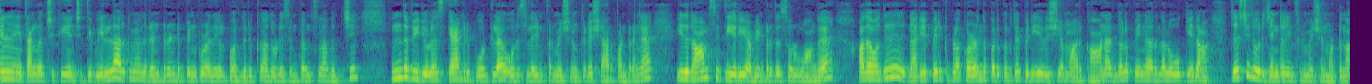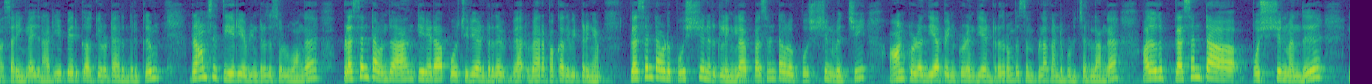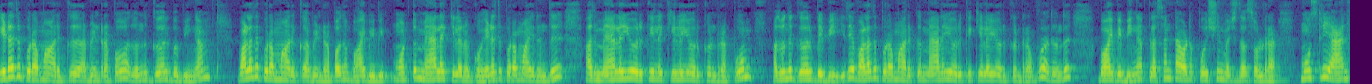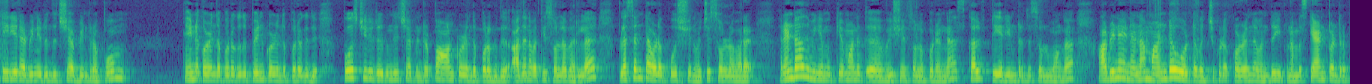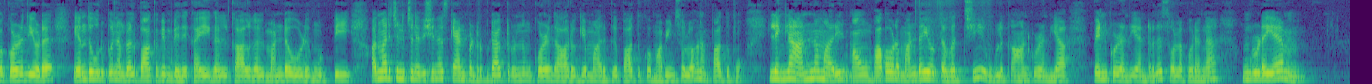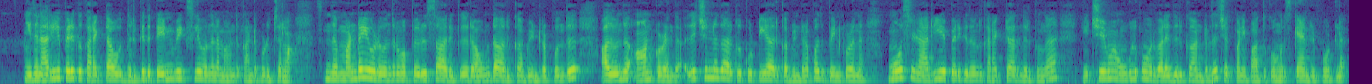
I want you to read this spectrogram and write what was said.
என் தங்கச்சிக்கு என் சித்தி எல்லாருக்குமே வந்து ரெண்டு ரெண்டு பெண் குழந்தைகள் பிறந்திருக்கு. அதோட சிம்டம்ஸ்லாம் வச்சு இந்த வீடியோவில் ஸ்கேன் ரிப்போர்ட்டில் ஒரு சில இன்ஃபர்மேஷன் உங்ககிட்ட ஷேர் பண்ணுறேங்க இது ராம்சி தியரி அப்படின்றத சொல்லுவாங்க. அதாவது நிறைய பேருக்கு இப்போலாம் குழந்தை பிறக்கிறதே பெரிய விஷயமா இருக்குது ஆணாக இருந்தாலும் பெண்ணாக இருந்தாலும் ஓகே தான். ஜஸ்ட் இது ஒரு ஜென்ரல் இன்ஃபர்மேஷன் மட்டும்தான். சரிங்களா? இது நிறைய பேருக்கு அக்யூரேட்டாக இருந்திருக்கு. ராம்சி தியரி அப்படின்றத சொல்லுவாங்க. ப்ளசண்ட்டாக வந்து ஆன்டீரியராக போஸ்டீரியன்றதை வே வேறு பக்கம் அதை விட்டுருங்க. ப்ளசண்ட்டாவோட பொசிஷன் இருக்கு இல்லைங்களா? ப்ளசண்ட்டாவோட பொசிஷன் வச்சு ஆண் குழந்தையா பெண் குழந்தையான்றது ரொம்ப சிம்பிளாக கண்டுபிடிச்சிடலாங்க. அதாவது ப்ளசண்டா பொசிஷன் வந்து இடதுபுறமாக இருக்குது அப்படின்றப்போ அது வந்து கேர்ள் பேபிங்க வலதுபுறமாக இருக்குது அப்படின்றப்போ வந்து பாய் பேபி மொத்தம் மேலே கீழே இருக்கும். இடதுபுறமாக இருந்து அது மேலேயும் இருக்குது இல்லை கீழேயோ இருக்குன்றப்போ அது வந்து கேர்ள் பேபி இதே வலதுபுறமாக இருக்குது மேலேயும் இருக்குது கீழேயோ இருக்குன்றப்போ அது வந்து பாய் பேபிங்க ப்ளசண்ட்டாவோட பொசிஷன் வச்சு தான் சொல்கிறேன் மோஸ்ட்லி ஆன்டீரியர் அப்படின்னு இருந்துச்சு அப்படின்றப்போ என்ன குழந்தை பிறகுது பெண் குழந்தை பிறகுது. போஸ்டீரியர் இருந்துச்சு அப்படின்றப்ப ஆண் குழந்தை பிறகுது. அதை பற்றி சொல்ல வரல. ப்ளசண்ட்டாவோட பொசிஷன் வச்சு சொல்ல வரேன். ரெண்டாவது மிக முக்கியமான விஷயம் சொல்ல போகிறேங்க ஸ்கல்ப் தியரின்றது சொல்லுவாங்க. அப்படின்னா என்னென்னா மண்டை ஓட்டை வச்சு கூட குழந்தை வந்து இப்போ நம்ம ஸ்கேன் பண்ணுறப்ப குழந்தையோட எந்த உறுப்பும் நம்மளால பார்க்கவே முடியாது. கைகள் கால்கள் மண்டை ஓடு முட்டி. அது மாதிரி சின்ன சின்ன விஷயம் தான் ஸ்கேன் பண்ணுறப்ப டாக்டர் வந்து உங்கள் குழந்தை ஆரோக்கியமாக இருக்குது பார்த்துக்கோமா அப்படின்னு சொல்லுவாங்க. நம்ம பார்த்துப்போம். இல்லைங்களா? அந்த மாதிரி அவங்க பாப்பாவோட மண்டையோட்டை வச்சு உங்களுக்கு ஆண் குழந்தையா பெண் குழந்தையான்றதை சொல்ல போகிறேங்க உங்களுடைய இது நிறைய பேருக்கு கரெக்டாகவும் இருக்குது இது டென் வீக்ஸ்லேயே வந்து நம்ம வந்து கண்டுபிடிச்சிடலாம். இந்த மண்டையோடு வந்து ரொம்ப பெருசாக இருக்குது ரவுண்டாக இருக்குது அப்படின்றப்ப வந்து அது வந்து ஆண் குழந்தை. அதே சின்னதாக இருக்குது குட்டியாக இருக்குது அப்படின்றப்ப அது பெண் குழந்தை. மோஸ்ட்லி நிறைய பேருக்கு இது வந்து கரெக்டாக இருந்திருக்குங்க. நிச்சயமாக உங்களுக்கும் ஒரு வேலை இது இருக்கான்றதை செக் பண்ணி பார்த்துக்கோங்க ஸ்கேன் ரிப்போர்ட்டில்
